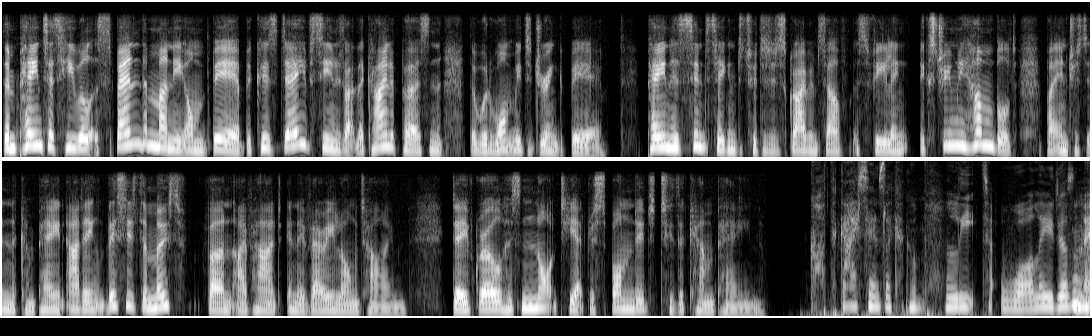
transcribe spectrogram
then Payne says he will spend the money on beer because Dave seems like the kind of person that would want me to drink beer. Payne has since taken to Twitter to describe himself as feeling extremely humbled by interest in the campaign, adding, This is the most fun I've had in a very long time. Dave Grohl has not yet responded to the campaign. God, the guy sounds like a complete wally, doesn't mm.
